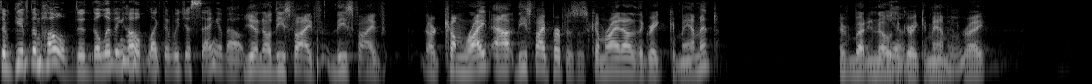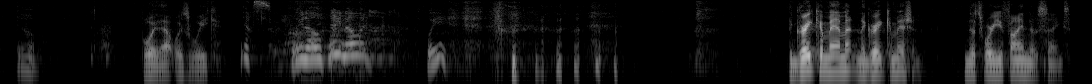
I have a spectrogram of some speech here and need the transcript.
to give them hope, the, the living hope like that we just sang about. You know, these five, these five are come right out, these five purposes come right out of the great commandment. Everybody knows Yeah. Mm-hmm. the great commandment, right? Yeah. Boy, that was weak. Yes, we know, we know it. We, The great commandment and the great commission. That's where you find those things.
